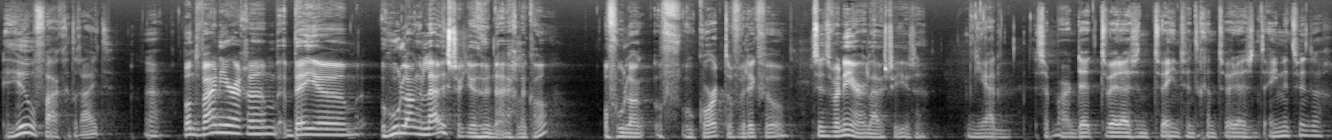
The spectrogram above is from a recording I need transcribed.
heel vaak gedraaid. Ja. want wanneer ehm, ben je... Hoe lang luister je hun eigenlijk al? Of hoe lang, of hoe kort, of weet ik veel. Sinds wanneer luister je ze? Ja, zeg maar de 2022 en 2021.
